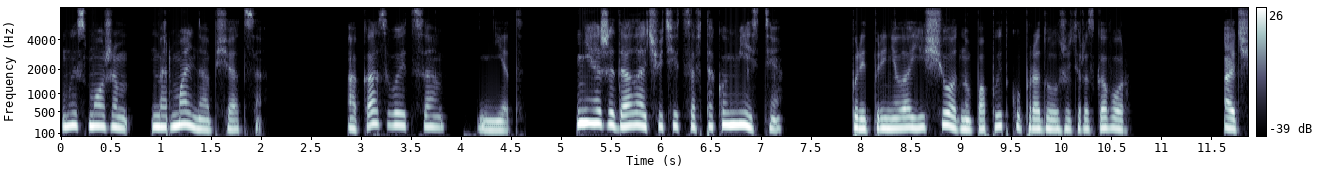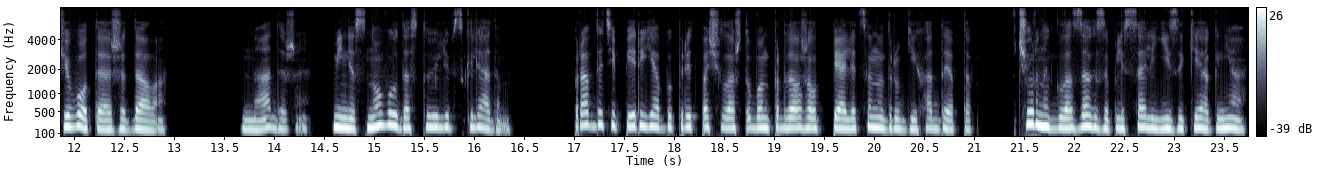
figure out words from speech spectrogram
мы сможем нормально общаться. Оказывается, нет. Не ожидала очутиться в таком месте. Предприняла еще одну попытку продолжить разговор. «А чего ты ожидала?» «Надо же, меня снова удостоили взглядом. Правда, теперь я бы предпочла, чтобы он продолжал пялиться на других адептов. В черных глазах заплясали языки огня,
